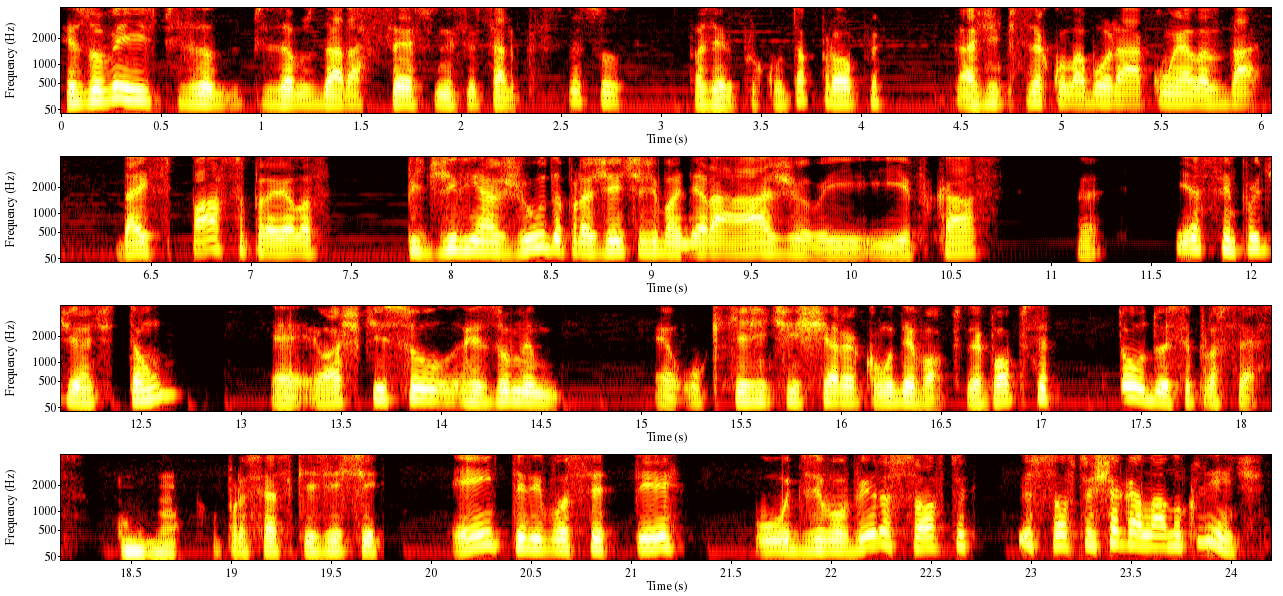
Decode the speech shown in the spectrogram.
resolver isso, precisa, precisamos dar acesso necessário para essas pessoas fazerem por conta própria. A gente precisa colaborar com elas, dar, dar espaço para elas pedirem ajuda pra gente de maneira ágil e, e eficaz, né? E assim por diante. Então, é, eu acho que isso resume é, o que a gente enxerga como DevOps. DevOps é todo esse processo. Uhum. O processo que existe entre você ter o desenvolver o software e o software chegar lá no cliente.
